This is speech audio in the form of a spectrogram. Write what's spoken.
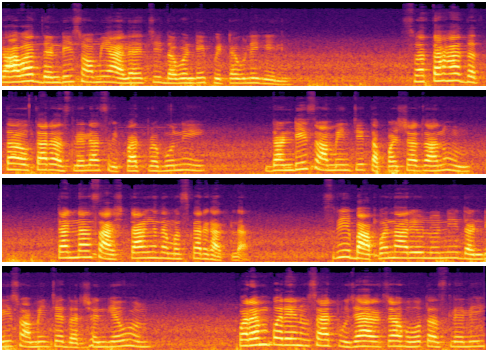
गावात दंडी स्वामी आल्याची दवंडी पिटवली गेली. स्वतः दत्त अवतार असलेल्या श्रीपाद प्रभूंनी दंडी स्वामींची तपस्या जाणून त्यांना साष्टांग नमस्कार घातला. श्री बापनारेवलूंनी दंडी स्वामींचे दर्शन घेऊन परंपरेनुसार पूजा अर्चा होत असलेली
